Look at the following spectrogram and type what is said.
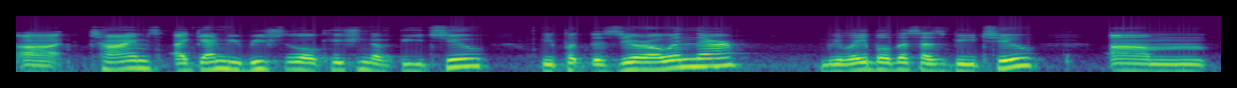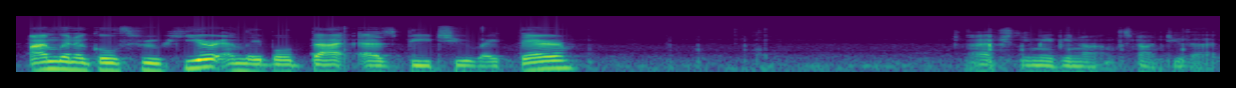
uh, times, again, we reach the location of B2. We put the 0 in there. We label this as B2. Um, I'm going to go through here and label that as B2 right there. Actually, maybe not. Let's not do that.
